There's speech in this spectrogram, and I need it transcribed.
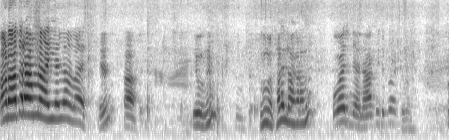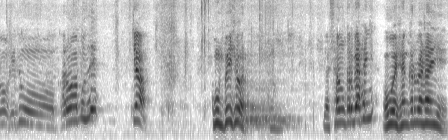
અરે તો હમણાં અહીંયા જાઓ લાય. હે? હા. એવું છે? હું થાય લાકડા ને કોઈ જ ને નાખી તો બેઠો. તો કીધું ફરવા આપું છે? ચા કુંભેશ્વર. એટલે શંકર બેઠા અહીંયા? ઓવે શંકર બેઠા અહીંયા.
